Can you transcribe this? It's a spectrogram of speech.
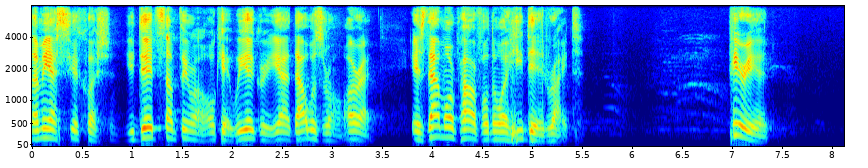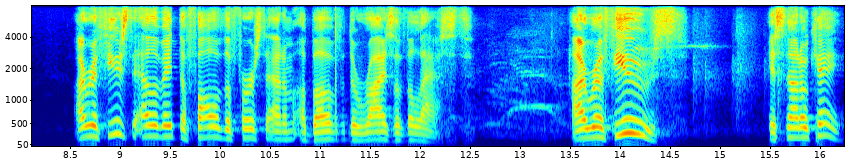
let me ask you a question. You did something wrong. Okay, we agree. Yeah, that was wrong. All right. Is that more powerful than what he did right? Period. I refuse to elevate the fall of the first Adam above the rise of the last. I refuse. It's not okay.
